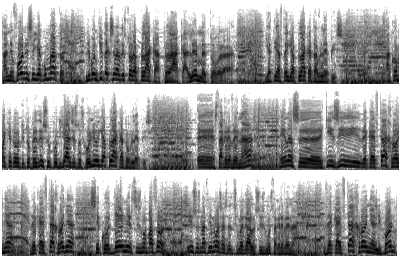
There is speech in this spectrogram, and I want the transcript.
ανεφώνησε Γιακουμάτος Λοιπόν κοίταξε να δεις τώρα πλάκα Πλάκα λέμε τώρα. Γιατί αυτά για πλάκα τα βλέπεις. Ακόμα και το ότι το παιδί σου πουντιάζει στο σχολείο για πλάκα το βλέπεις. Ε, Στα Γρεβενά ένας ε, εκεί ζει 17 χρόνια 17 χρόνια σε κοντέινερ σεισμοπαθών Ίσως να θυμόσαστε τους μεγάλους σεισμούς στα Γρεβενά. 17 χρόνια λοιπόν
